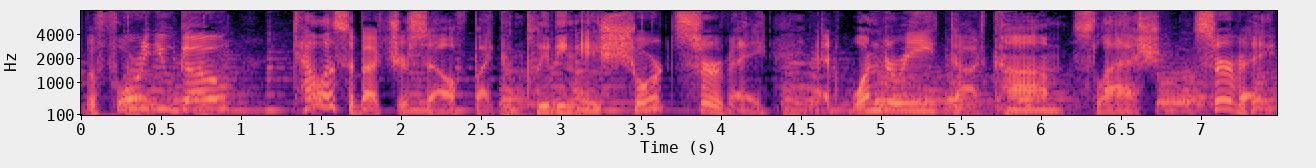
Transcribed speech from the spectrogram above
before you go, tell us about yourself by completing a short survey at wondery.com/survey.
